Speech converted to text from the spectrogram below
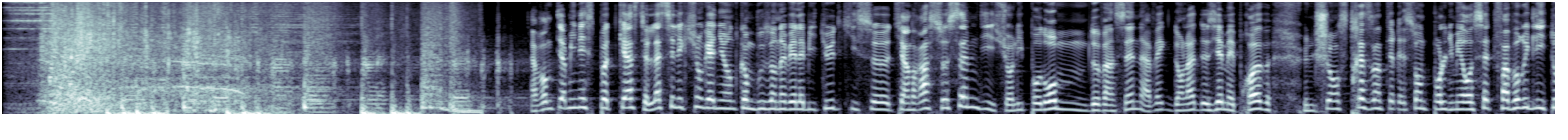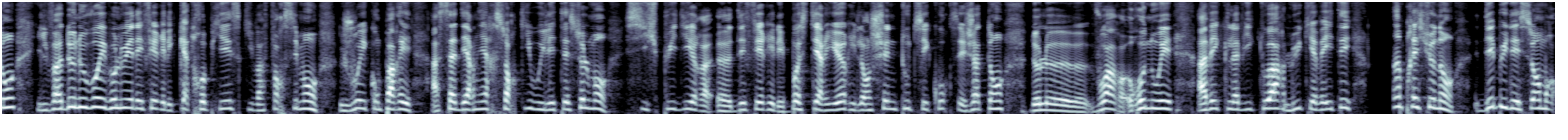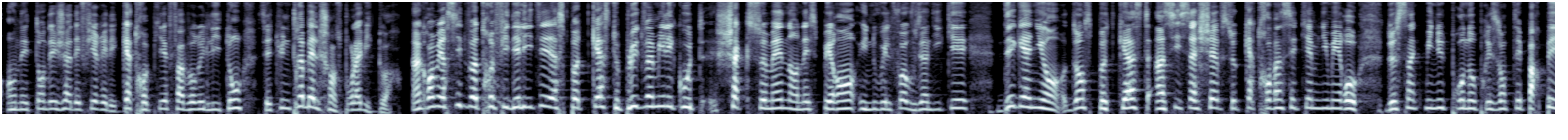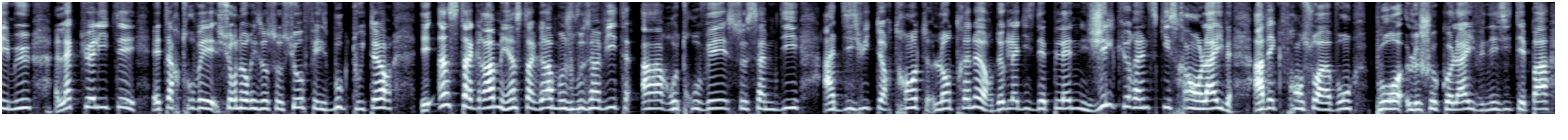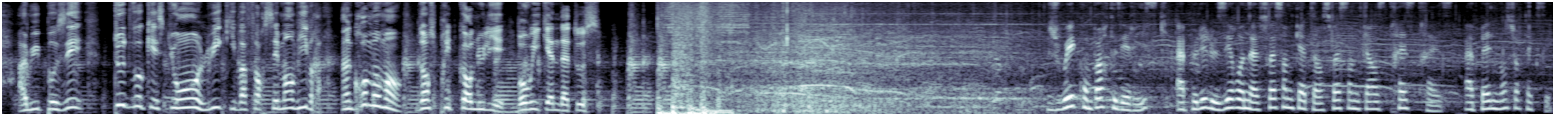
Avant de terminer ce podcast, la sélection gagnante, comme vous en avez l'habitude, qui se tiendra ce samedi sur l'hippodrome de Vincennes avec dans la deuxième épreuve une chance très intéressante pour le numéro 7 favori de Liton. Il va de nouveau évoluer déférer les quatre pieds, ce qui va forcément jouer comparé à sa dernière sortie où il était seulement, si je puis dire, euh, les postérieurs. Il enchaîne toutes ses courses et j'attends de le voir renouer avec la victoire, lui qui avait été impressionnant début décembre en étant déjà déféré les 4 pieds favoris de Liton. C'est une très belle chance pour la victoire. Un grand merci de votre fidélité à ce podcast. Plus de 20 000 écoutes chaque semaine en espérant une nouvelle fois vous indiquer des gagnants dans ce podcast. Ainsi s'achève ce 87e numéro de 5 minutes prono présenté par PMU. L'actualité est à retrouver sur nos réseaux sociaux Facebook, Twitter et Instagram. Et Instagram où je vous invite à retrouver ce samedi à 18h30 l'entraîneur de Gladys Desplaines, Gilles Curens, qui sera en live avec François Avon pour le Chocolat. N'hésitez pas à lui poser toutes vos questions, lui qui va forcément vivre un gros moment dans ce prix de Cornulier. Bon week-end à tous. Jouer comporte des risques. Appelez le 09 74 75 13 13. Appel non surtaxé.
